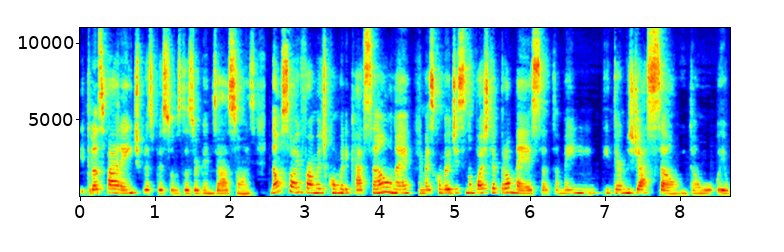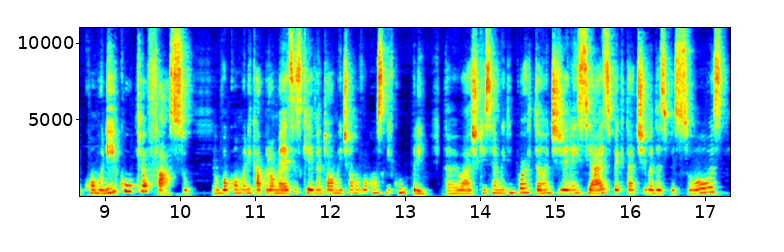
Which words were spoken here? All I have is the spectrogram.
e transparente para as pessoas das organizações. Não só em forma de comunicação, né? Mas como eu disse, não pode ter promessa, também em termos de ação. Então, eu comunico o que eu faço não vou comunicar promessas que eventualmente eu não vou conseguir cumprir. Então, eu acho que isso é muito importante, gerenciar a expectativa das pessoas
